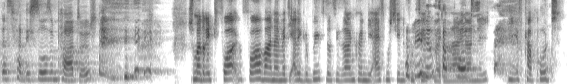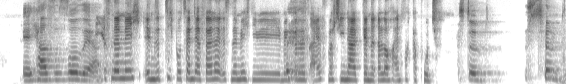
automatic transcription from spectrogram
das fand ich so sympathisch. Schon mal direkt vor, vorwarnen, dann wird die alle gebrieft, dass sie sagen können, die Eismaschine funktioniert heute leider nicht. Die ist kaputt. Ich hasse es so sehr. Die ist nämlich, in 70 Prozent der Fälle ist nämlich die McDonalds Eismaschine halt generell auch einfach kaputt. Stimmt. Stimmt.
